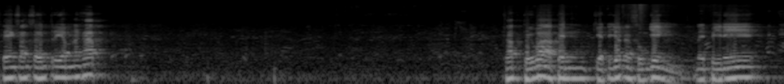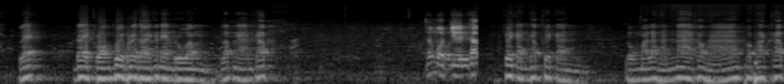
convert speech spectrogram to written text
เพลงสรรเสริญเตรียมนะครับ ครับ ถือว่าเป็นเกียรติยศอันสูงยิ่งในปีนี้ และได้ครองถ้วยพระราชทานคะแนนรวมรับงานครับ ทั้งหมดยืนครับ ช่วยกันครับช่วยกัน ลงมาแล้วหันหน้าเข้าหาพระพักตร์ครับ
